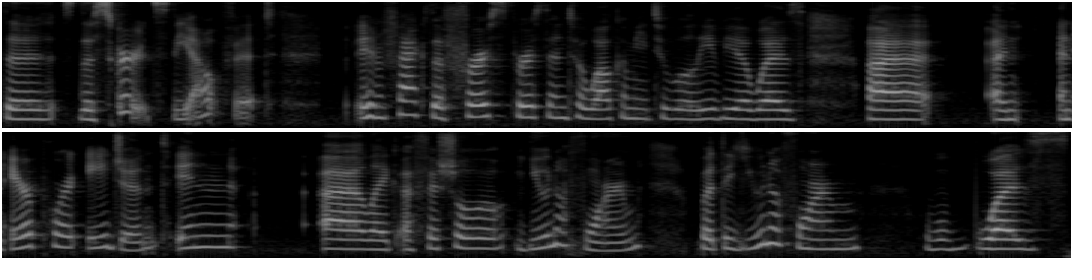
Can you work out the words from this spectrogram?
the the skirts, the outfit. In fact, the first person to welcome me to Bolivia was uh, an an airport agent in uh, like official uniform, but the uniform w- was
